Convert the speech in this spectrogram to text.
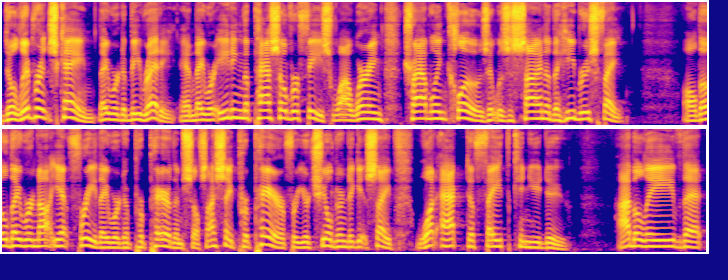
deliverance came, they were to be ready, and they were eating the Passover feast while wearing traveling clothes. It was a sign of the Hebrews' faith. Although they were not yet free, they were to prepare themselves. I say prepare for your children to get saved. What act of faith can you do? I believe that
